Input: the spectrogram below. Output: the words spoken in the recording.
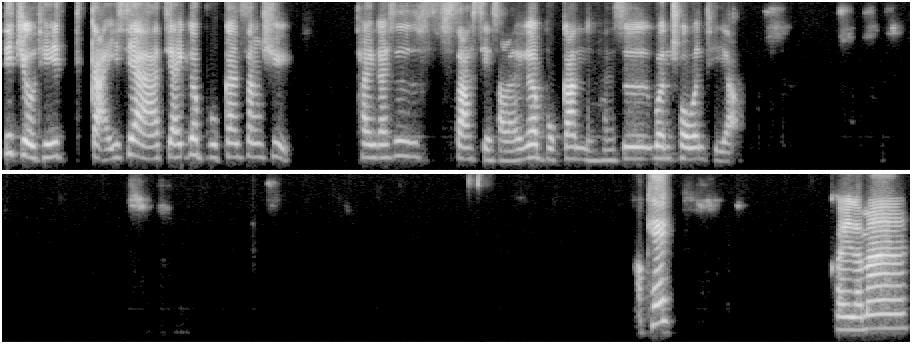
第九题改一下，加一个不干上去，他应该是少写少了一个不干的，还是问错问题啊？OK，可以了吗？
